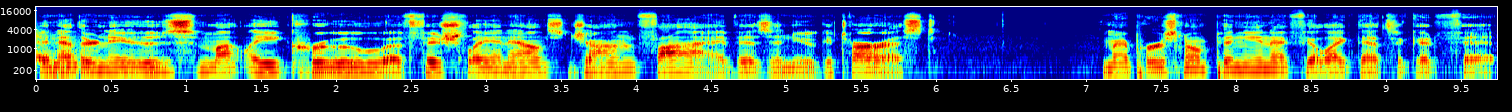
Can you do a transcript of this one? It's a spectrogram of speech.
In other news, Motley Crue officially announced John Five as a new guitarist. In my personal opinion, I feel like that's a good fit.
